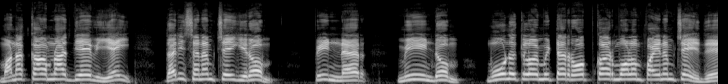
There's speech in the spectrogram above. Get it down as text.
மணக்காம்னா தேவியை தரிசனம் செய்கிறோம். பின்னர் மீண்டும் மூணு கிலோமீட்டர் ரோப்கார் மூலம் பயணம் செய்து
